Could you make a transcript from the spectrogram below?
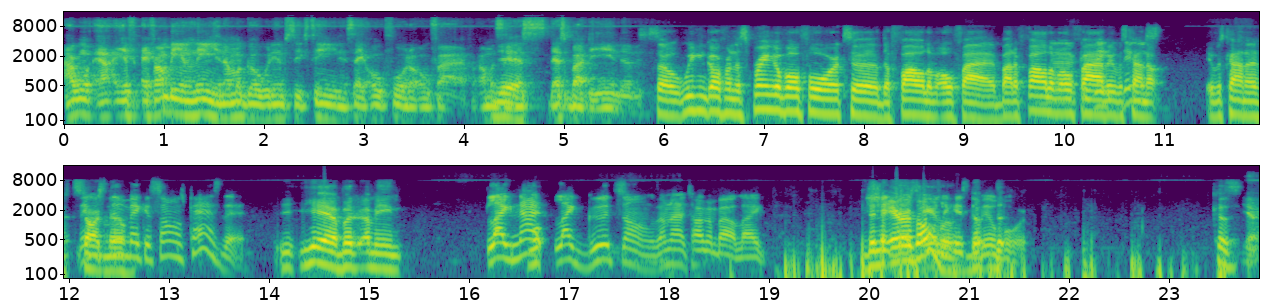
I want I- if if I'm being lenient, I'm gonna go with M16 and say 04 to 05. I'm gonna say Yeah. that's that's about the end of it. So we can go from the spring of 04 to the fall of 05. By the fall Nah, of 'cause 05, they- it was kind of it was kind of starting still to making songs past that. Y- yeah, but I mean, Like not Well- like good songs. I'm not talking about like then the shit era's over. Hits the, The- the- billboard. Cause Yeah.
